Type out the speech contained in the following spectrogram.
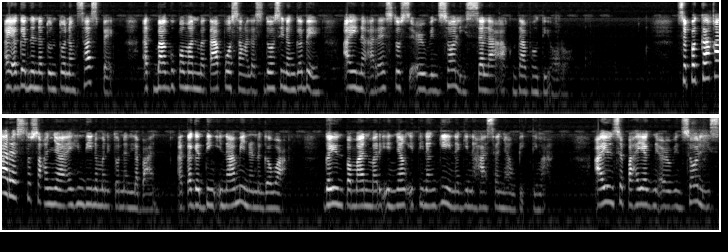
ay agad na natunto ng suspect at bago pa man matapos ang alas 12 ng gabi ay naaresto si Erwin Solis sa Laak Davao de Oro. Sa pagkakaaresto sa kanya ay hindi naman ito nanlaban at agad ding inamin na nagawa. Gayunpaman mariin niyang itinanggi na ginahasa niya ang biktima. Ayon sa pahayag ni Erwin Solis,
